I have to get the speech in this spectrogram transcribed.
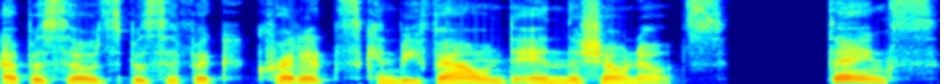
episode specific credits can be found in the show notes. Thanks!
